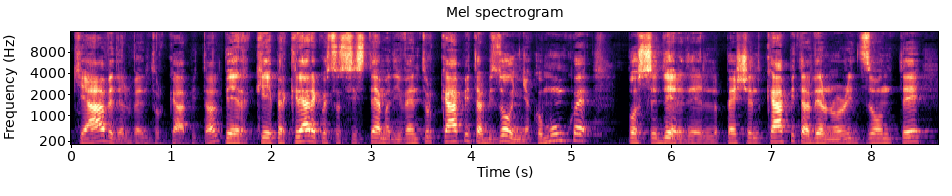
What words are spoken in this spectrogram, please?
chiave del venture capital perché per creare questo sistema di venture capital bisogna comunque possedere del patient capital, avere un orizzonte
